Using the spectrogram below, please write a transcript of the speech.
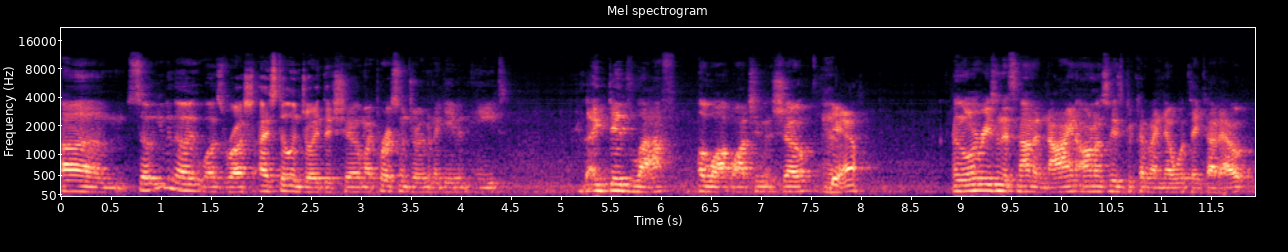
um, so even though it was rushed, I still enjoyed this show. My personal enjoyment, I gave it an eight. I did laugh a lot watching the show. Yeah. And the only reason it's not a nine, honestly, is because I know what they cut out.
